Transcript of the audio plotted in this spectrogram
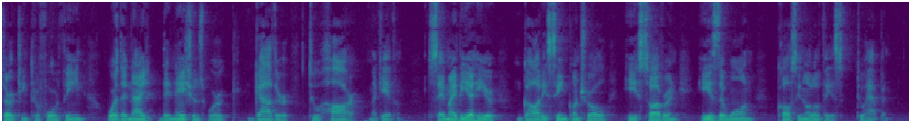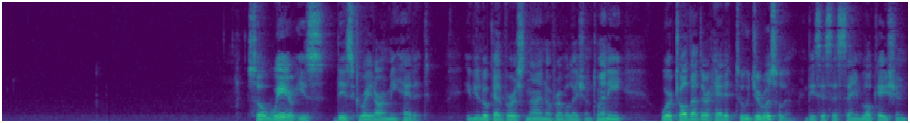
13 through 14, where the, na- the nations were gathered to Har Mageddon. Same idea here. God is in control. He is sovereign. He is the one causing all of this to happen. So, where is this great army headed? If you look at verse 9 of Revelation 20, we're told that they're headed to Jerusalem. This is the same location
